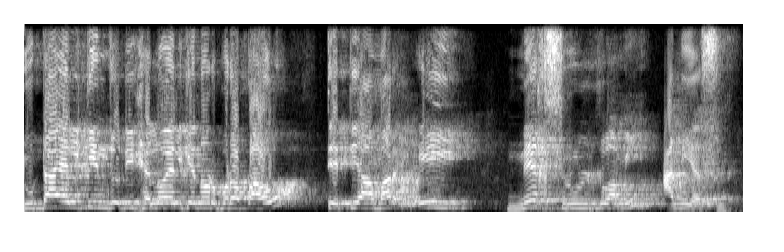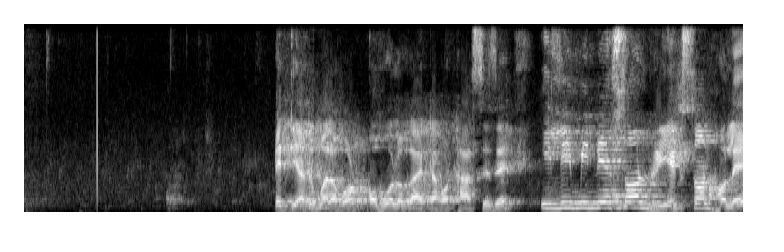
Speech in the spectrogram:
দুটা এলকিন যদি হেলো এলকেনৰ পৰা পাওঁ তেতিয়া আমাৰ এই নেক্সট ৰুলটো আমি আনি আছো। এতিয়া তোমালোকৰ ক'ব লগা এটা কথা আছে যে ইলিমিনেশ্যন ৰিয়েকশ্যন হ'লে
